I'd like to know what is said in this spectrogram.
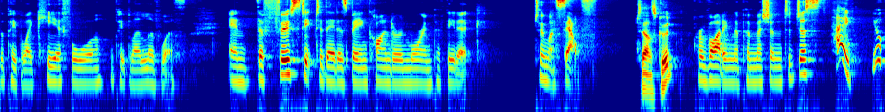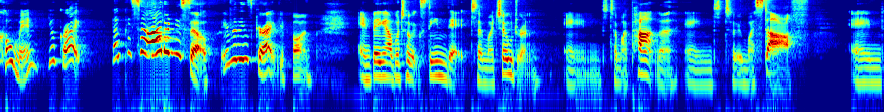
the people I care for, the people I live with. And the first step to that is being kinder and more empathetic to myself. Sounds good. Providing the permission to just, hey, you're cool, man. You're great. Don't be so hard on yourself. Everything's great. You're fine. And being able to extend that to my children and to my partner and to my staff. And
